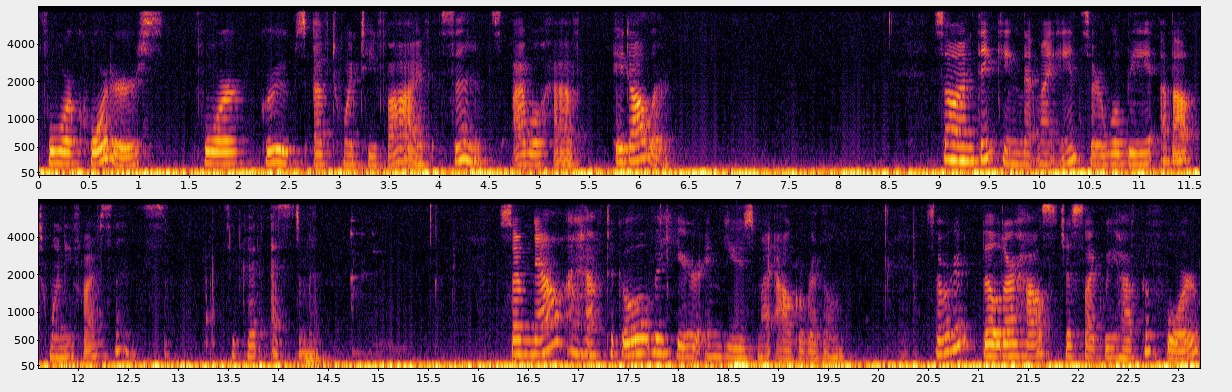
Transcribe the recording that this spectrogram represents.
four quarters, four groups of 25 cents, I will have a dollar. So I'm thinking that my answer will be about 25 cents. It's a good estimate. So now I have to go over here and use my algorithm. So we're going to build our house just like we have before.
